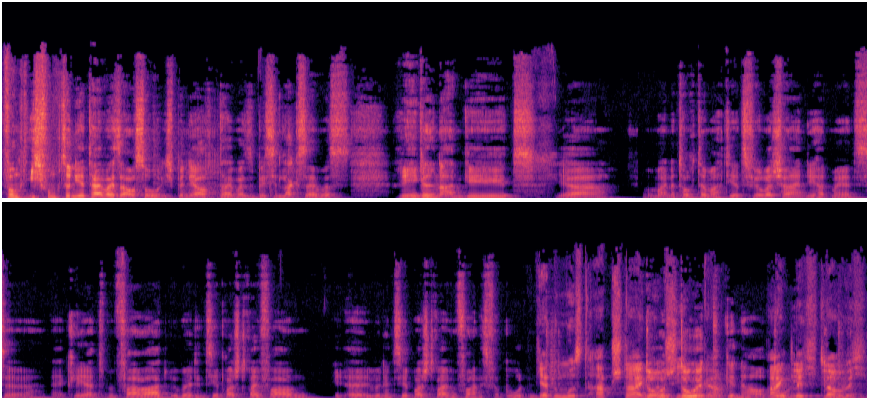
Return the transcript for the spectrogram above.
Funkt, ich funktioniere teilweise auch so. Ich bin ja auch teilweise ein bisschen laxer, was Regeln angeht, ja. Meine Tochter macht jetzt Führerschein, die hat mir jetzt äh, erklärt, mit dem Fahrrad über den Zebrastreifen fahren, äh, über den Zebrastreifen fahren ist verboten. Ja, du musst absteigen Do, und schieben, do it, genau. Eigentlich, glaube ich.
